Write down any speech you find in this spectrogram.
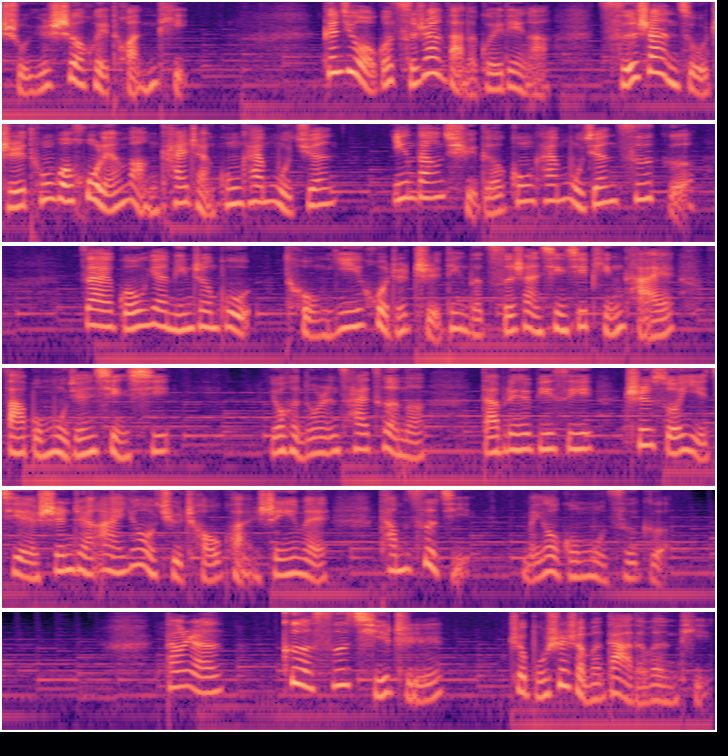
属于社会团体。根据我国慈善法的规定啊，慈善组织通过互联网开展公开募捐，应当取得公开募捐资格，在国务院民政部统一或者指定的慈善信息平台发布募捐信息。有很多人猜测呢，WABC 之所以借深圳爱幼去筹款，是因为他们自己没有公募资格。当然，各司其职，这不是什么大的问题。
